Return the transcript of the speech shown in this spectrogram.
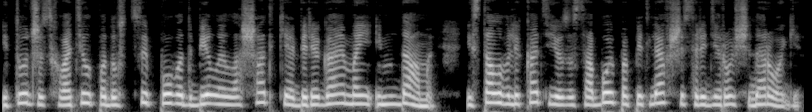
И тот же схватил под узцы повод белой лошадки, оберегаемой им дамы, и стал увлекать ее за собой, попетлявшей среди рощи дороги.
